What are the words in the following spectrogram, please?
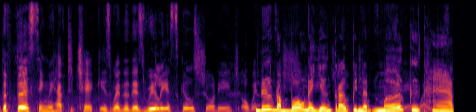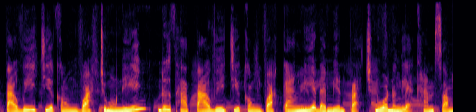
The first thing we have to check is whether there's really a skills shortage or whether រឿងដំបូងដែលយើងត្រូវពិនិត្យមើលគឺថាតើវាជាកង្វះជំនាញឬថាតើវាជាកង្វះការងារដែលមានប្រាក់ឈ្នួលនិងលក្ខខណ្ឌសម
